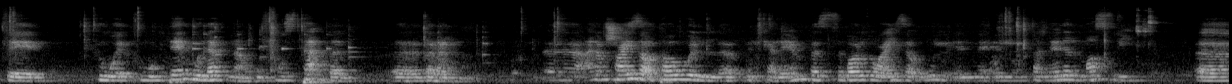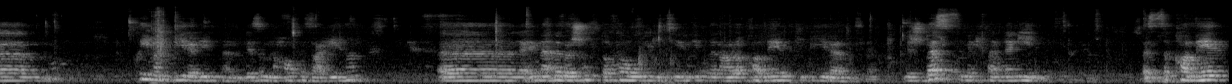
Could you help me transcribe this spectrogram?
في في وجدان ولادنا وفي مستقبل آه، بلدنا. أنا مش عايزة أطول في الكلام بس برضو عايزة أقول إن الفنان المصري آم، قيمة كبيرة جدا لازم نحافظ عليها آه، لأن أنا بشوف تطور كتير جدا على قامات كبيرة مش بس من الفنانين بس قامات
